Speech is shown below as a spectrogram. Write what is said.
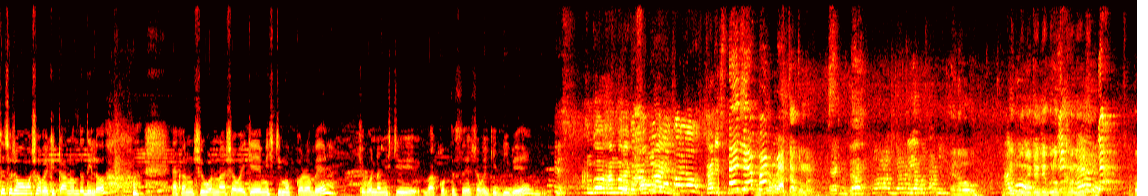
তো ছোটো মামা সবাইকে একটু আনন্দ দিল। এখন সুবর্ণা সবাইকে মিষ্টি মুখ করাবে। সুবর্ণা মিষ্টি ভাগ করতেছে সবাইকে দিবে। হ্যাঁ বাবু এই দুই লিটার দিয়ে ব্লক করে নিয়েছে তো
